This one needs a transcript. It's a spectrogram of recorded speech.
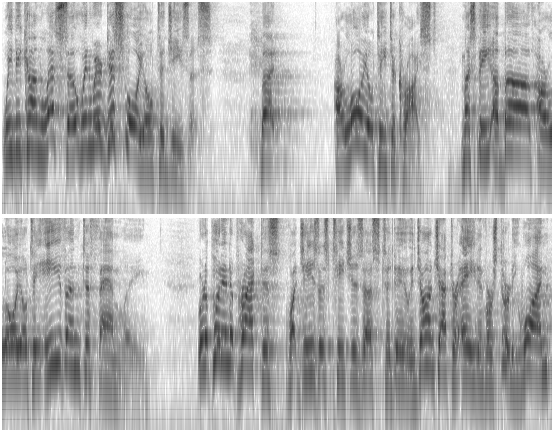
We become less so when we're disloyal to Jesus. But our loyalty to Christ must be above our loyalty even to family. We're to put into practice what Jesus teaches us to do. In John chapter 8 and verse 31,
